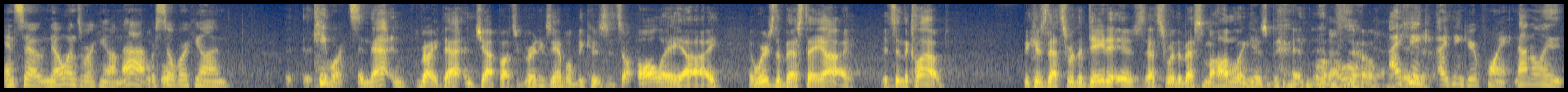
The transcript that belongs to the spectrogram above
And so no one's working on that. We're still working on keyboards. And that, and, right, that and chatbot's a great example because it's all AI. And where's the best AI? It's in the cloud, because that's where the data is. That's where the best modeling has been. Well, And well, so- I think. I think your point. Not only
